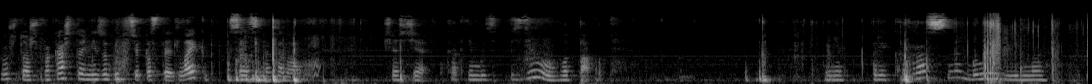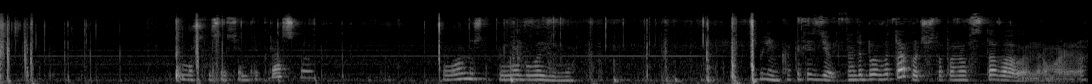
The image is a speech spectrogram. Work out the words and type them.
Ну что ж, пока что не забудьте поставить лайк и подписаться на канал. Сейчас я как-нибудь сделаю вот так вот. Мне прекрасно было видно. Может, не совсем прекрасно. Главное, чтобы меня было видно. Блин, как это сделать? Надо было вот так вот, чтобы оно вставало нормально.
